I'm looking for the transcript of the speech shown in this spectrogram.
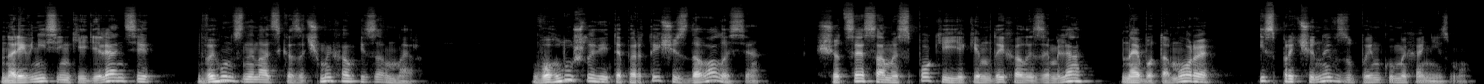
На рівнісінькій ділянці Двигун зненацька зачмихав і завмер. В оглушливій тепер тиші здавалося, що це саме спокій, яким дихали земля, небо та море, і спричинив зупинку механізму.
